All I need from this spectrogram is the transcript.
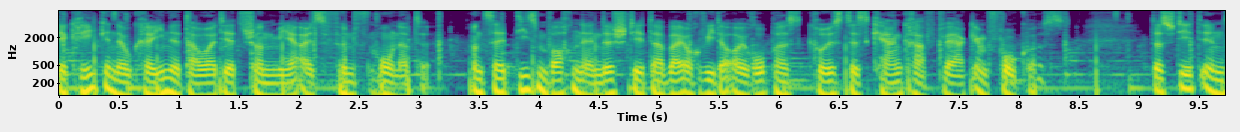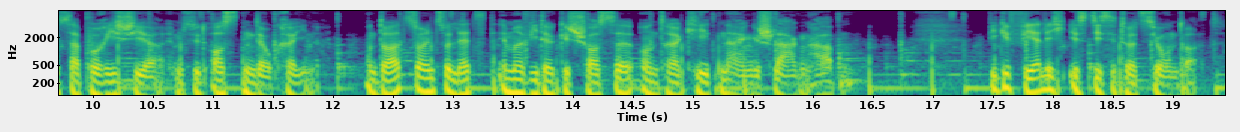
Der Krieg in der Ukraine dauert jetzt schon mehr als fünf Monate. Und seit diesem Wochenende steht dabei auch wieder Europas größtes Kernkraftwerk im Fokus. Das steht in Saporischia im Südosten der Ukraine. Und dort sollen zuletzt immer wieder Geschosse und Raketen eingeschlagen haben. Wie gefährlich ist die Situation dort?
